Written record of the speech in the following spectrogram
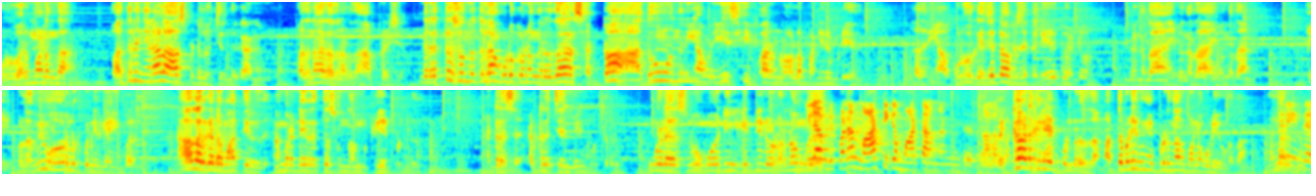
ஒரு வருமானம் தான். பதினஞ்சு நாள் ஹாஸ்பிட்டல் வச்சுருந்துருக்காங்க பதினாறாவது நாள் தான் ஆப்ரேஷன் இந்த ரத்த சொந்தத்தெல்லாம் கொடுக்கணுங்கிறதா சட்டம் அதுவும் வந்து நீங்கள் அவ்வளோ ஈஸி ஃபார்முலாவெல்லாம் பண்ணிட முடியாது. அது நீங்கள் அவ்வளோ கெஜெட் ஆஃபீஸர்கிட்ட கையெழுத்து வேண்டிட்டு வரும் இவங்க தான் இவங்க தான் இவங்க தான். இவ்வளவையும் ஓவர்லுக் பண்ணியிருக்காங்க பாருங்க. ஆதார் கார்டை மாற்றிடுறது நம்ம ரெண்டே ரத்த சொந்தம் கிரியேட் பண்ணுறது அட்ரஸ் அட்ரஸ் சேஞ்ச் பண்ணி கொடுத்துருது உங்களோட ஸ்மோ- நீங்க கிட்னி டோனர்னா உங்களை அப்படி பண்ணா மாட்டிக்க மாட்டாங்கன்றதுனால ரெக்கார்டு கிரியேட் பண்றது தான் மற்றபடி இவங்க எப்படி இருந்தாலும் பண்ணக்கூடியவங்க தான். சரி இந்த.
